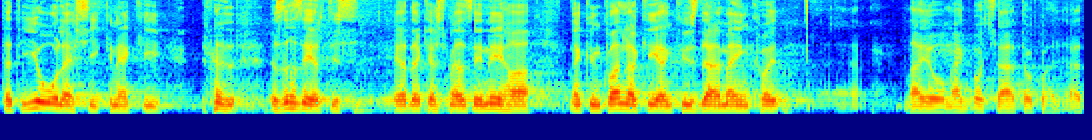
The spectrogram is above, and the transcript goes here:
Tehát jól esik neki. Ez azért is érdekes, mert azért néha nekünk vannak ilyen küzdelmeink, hogy na jó, megbocsátok, vagy hát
